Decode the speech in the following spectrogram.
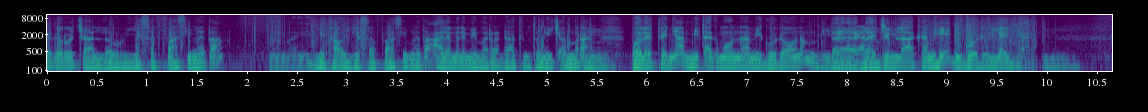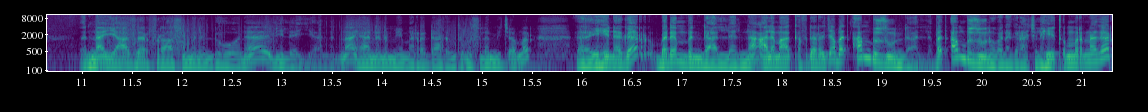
ነገሮች ያለው እየሰፋ ሲመጣ እይታው እየሰፋ ሲመጣ ዓለምንም የመረዳት እንትኑ ይጨምራል። በሁለተኛ የሚጠቅመውና የሚጎዳውንም በጅምላ ከመሄድ ይጎዳ ይለያል እና ያ ዘርፍ ራሱ ምን እንደሆነ ይለያል እና ያንንም የመረዳት እንትኑ ስለሚጨምር ይሄ ነገር በደንብ እንዳለና ዓለም አቀፍ ደረጃ በጣም ብዙ እንዳለ በጣም ብዙ ነው። በነገራችን ላይ ይሄ ጥምር ነገር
